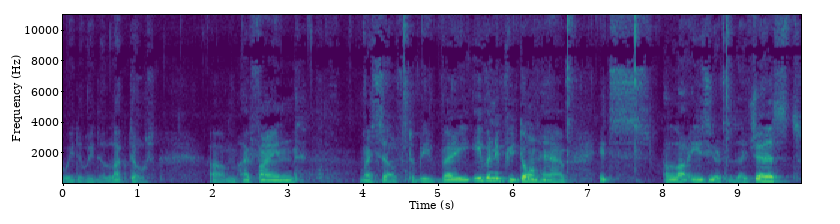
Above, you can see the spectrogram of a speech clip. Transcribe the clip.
with with the lactose. Um, I find myself to be very even if you don't have it's a lot easier to digest.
